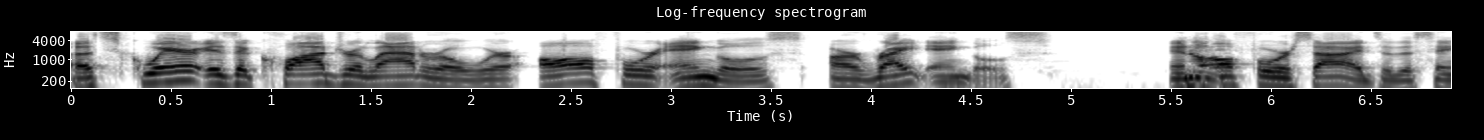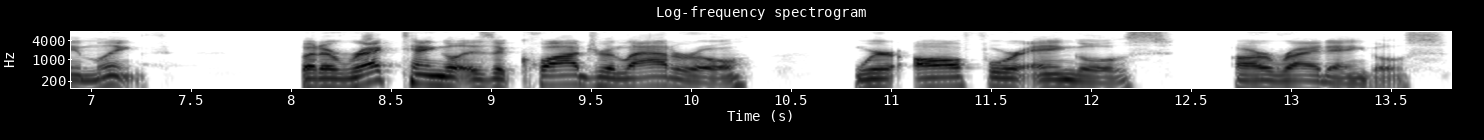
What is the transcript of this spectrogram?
a square is a quadrilateral where all four angles are right angles and mm. all four sides are the same length. But a rectangle is a quadrilateral where all four angles are right angles,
